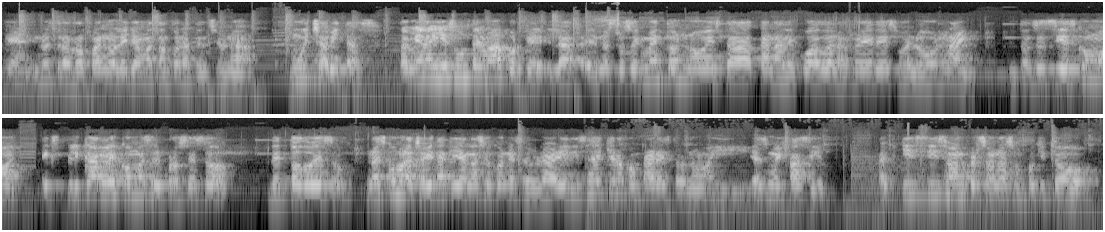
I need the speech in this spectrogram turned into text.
que nuestra ropa no le llama tanto la atención a muy chavitas. También ahí es un tema porque eh, nuestro segmento no está tan adecuado a las redes o a lo online. Entonces sí es como explicarle cómo es el proceso de todo eso. No es como la chavita que ya nació con el celular y dice, ay, quiero comprar esto, ¿no? Y es muy fácil. Aquí sí son personas un poquito,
